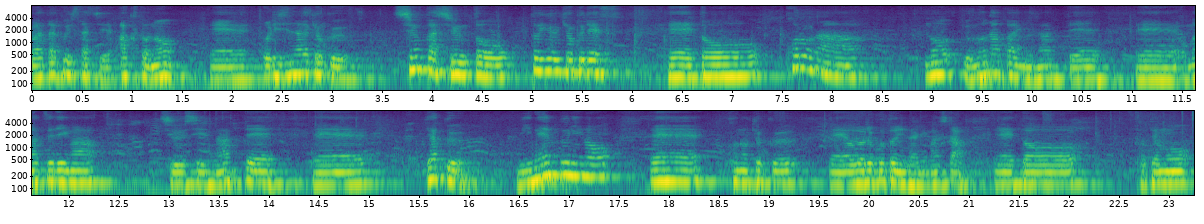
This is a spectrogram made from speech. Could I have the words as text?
私たちアクトの、えー、オリジナル曲「春夏秋冬」という曲です、えーと、コロナの世の中になって、えー、お祭りが中止になって、えー、約2年ぶりの、え、この曲、え踊ることになりました、えーと、とても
